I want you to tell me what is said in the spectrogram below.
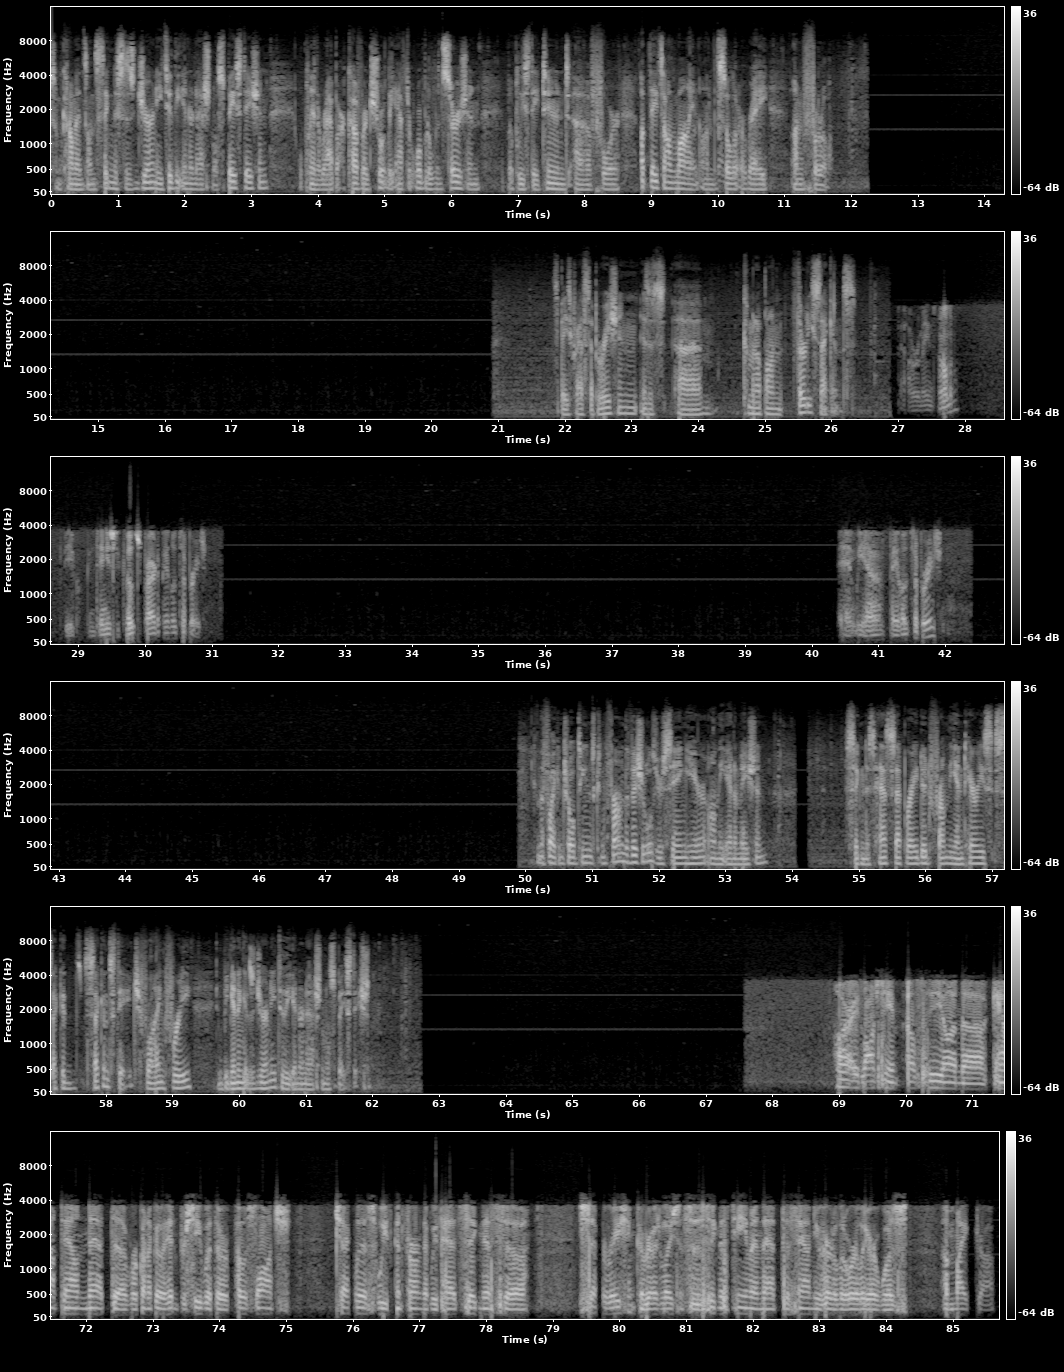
some comments on Cygnus's journey to the International Space Station. We'll plan to wrap our coverage shortly after orbital insertion, but please stay tuned uh, for updates online on the solar array unfurl. Spacecraft separation is um, coming up on 30 seconds. Power remains nominal. Vehicle continues to coast prior to payload separation. And we have payload separation. And the flight control teams confirm the visuals you're seeing here on the animation. Cygnus has separated from the Antares second, second stage, flying free and beginning its journey to the International Space Station. All right, launch team LC on uh, Countdown Net. Uh, we're going to go ahead and proceed with our post-launch checklist. We've confirmed that we've had Cygnus uh, separation. Congratulations to the Cygnus team, and that uh, sound you heard a little earlier was a mic drop.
